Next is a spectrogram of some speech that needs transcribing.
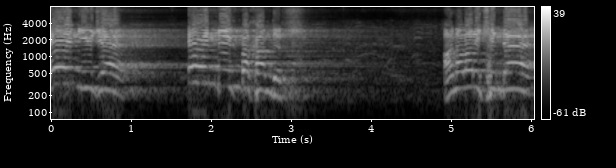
en yüce, en büyük makamdır. Analar içinde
